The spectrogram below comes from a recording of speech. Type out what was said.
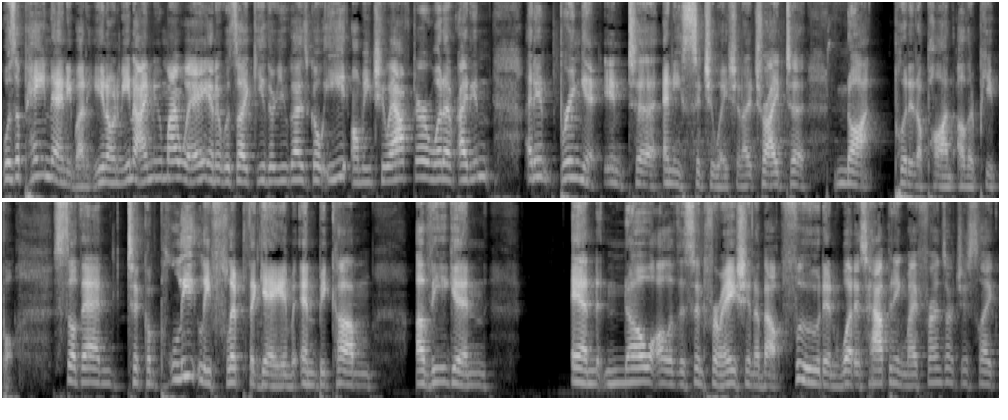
was a pain to anybody. You know what I mean? I knew my way, and it was like either you guys go eat, I'll meet you after, whatever. I didn't I didn't bring it into any situation. I tried to not put it upon other people. So then to completely flip the game and become a vegan and know all of this information about food and what is happening, my friends are just like,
